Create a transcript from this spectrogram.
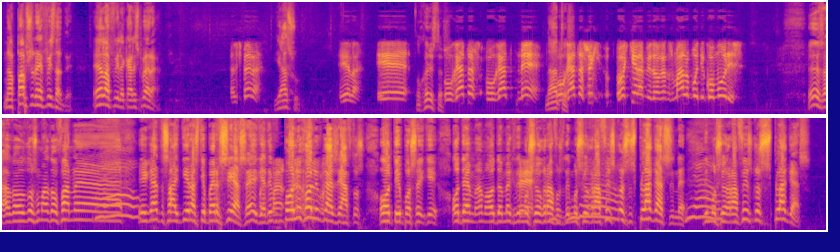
να πάψουν να εφίστανται. Έλα φίλε, καλησπέρα. Καλησπέρα. Γεια σου. Έλα. Ε, ο Χρήστος. Ο Γάτας, ο Γάτ, ναι, Νάτος. ο Γάτας όχι, όχι κεραμιδόγατος, μάλλον ποτικομούρης. Ε, θα το δώσουμε να το φάνε no. οι γάτες Αγκύρας και Περσίας. Ε, γιατί μα, πολύ χόλι βγάζει αυτός ο τύπος εκεί. Ο, ντε, ο Ντεμέκ δημοσιογράφος. No. Δημοσιογραφίσκος της πλάκα είναι. No. Δημοσιογραφίσκος της πλάκα.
